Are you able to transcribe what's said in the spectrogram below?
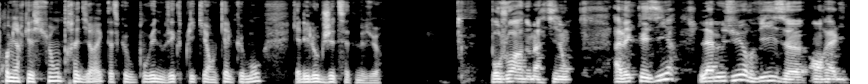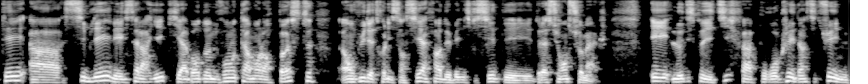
première question très directe, est-ce que vous pouvez nous expliquer en quelques mots quel est l'objet de cette mesure? Bonjour Arnaud Martinon. Avec plaisir, la mesure vise euh, en réalité à cibler les salariés qui abandonnent volontairement leur poste en vue d'être licenciés afin de bénéficier de l'assurance chômage. Et le dispositif a pour objet d'instituer une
